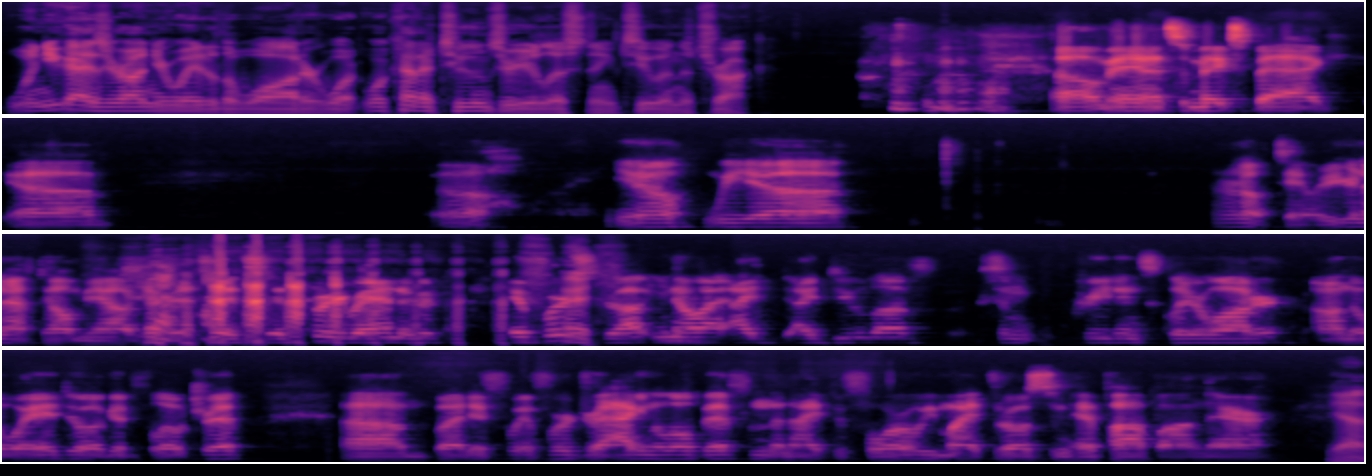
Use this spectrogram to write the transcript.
when you guys are on your way to the water, what what kind of tunes are you listening to in the truck? Oh man, it's a mixed bag. Um, oh, you know, we. Uh, I don't know, Taylor. You're gonna have to help me out here. It's it's, it's pretty random. If, we're struck, you know, I, I I do love some Creedence Clearwater on the way to a good float trip. Um, but if if we're dragging a little bit from the night before, we might throw some hip hop on there. Yeah.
